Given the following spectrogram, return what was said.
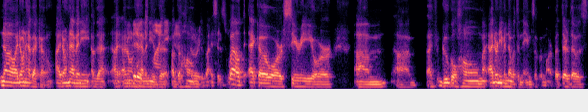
no, I don't have Echo. I don't have any of that. I, I don't have any of the of the home devices. Well, Echo or Siri or um, um, Google Home. I don't even know what the names of them are, but they're those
